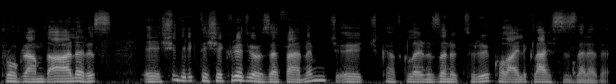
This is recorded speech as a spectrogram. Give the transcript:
programda ağırlarız. E, şimdilik teşekkür ediyoruz efendim. E, katkılarınızdan ötürü kolaylıklar sizlere de.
